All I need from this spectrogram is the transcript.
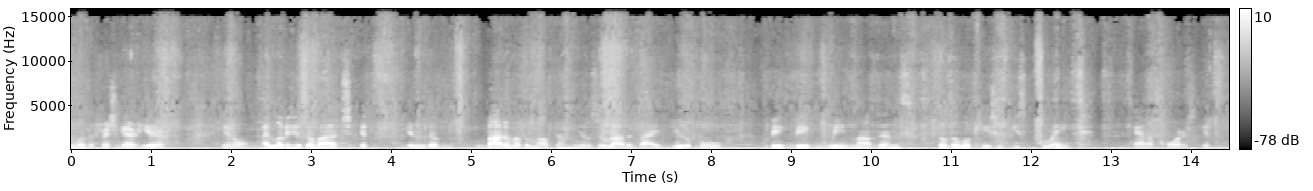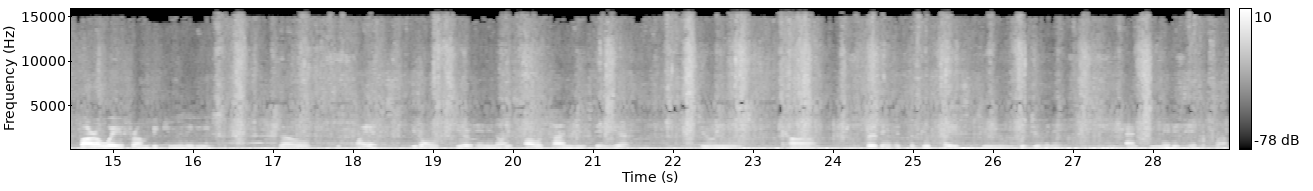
I love the fresh air here. You know, I love it here so much. It's in the bottom of the mountain, you know, surrounded by beautiful, big, big green mountains. So the location is great. And of course, it's far away from big communities. So it's quiet. You don't hear any noise all the time you stay here. Serene, calm. So I think it's a good place to rejuvenate and to meditate as well.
